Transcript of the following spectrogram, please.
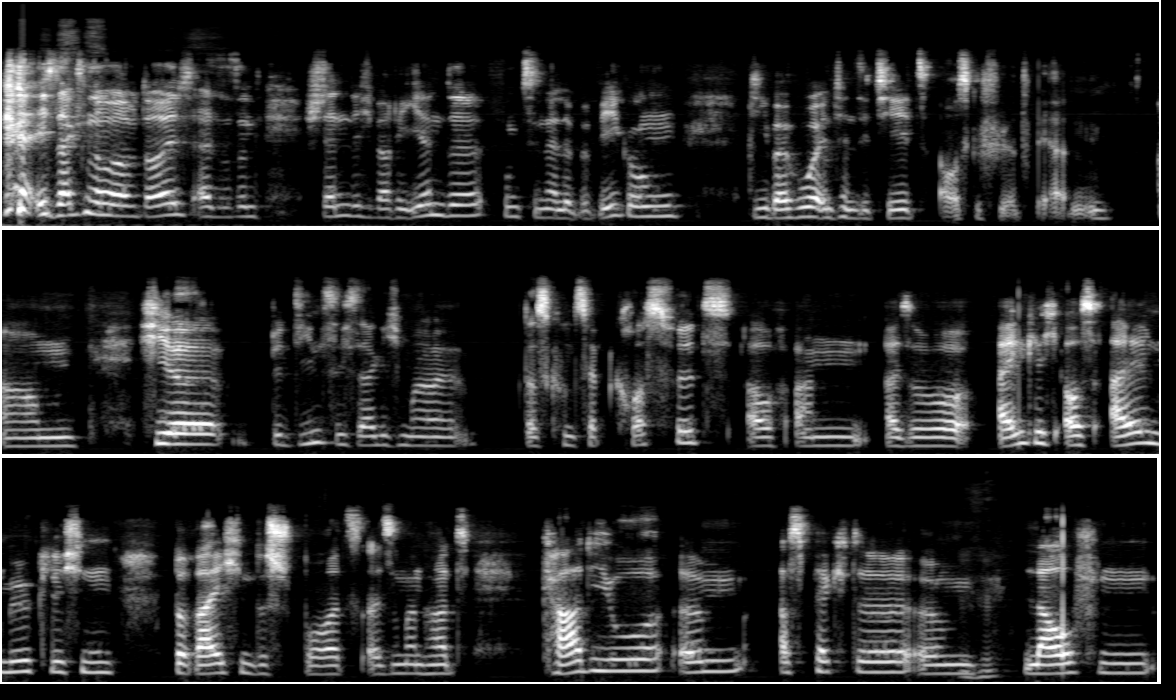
ich sag's nochmal auf Deutsch, also es sind ständig variierende funktionelle Bewegungen, die bei hoher Intensität ausgeführt werden. Ähm, hier bedient sich, sage ich mal, das Konzept CrossFit auch an, also eigentlich aus allen möglichen Bereichen des Sports. Also man hat Cardio, ähm, Aspekte, ähm, Mhm. Laufen,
